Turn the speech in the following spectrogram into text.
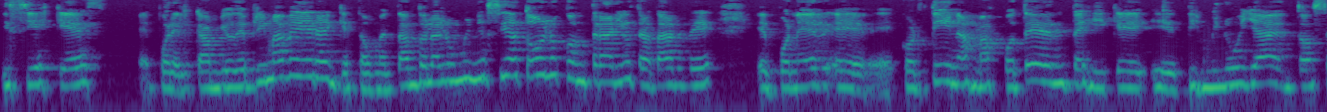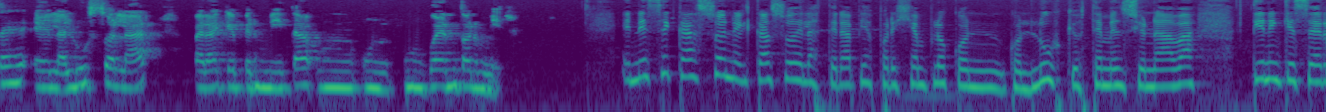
y si es que es eh, por el cambio de primavera en que está aumentando la luminosidad, todo lo contrario, tratar de eh, poner eh, cortinas más potentes y que disminuya entonces la luz solar para que permita un buen dormir. En ese caso, en el caso de las terapias, por ejemplo, con, luz que usted mencionaba, ¿tienen que ser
